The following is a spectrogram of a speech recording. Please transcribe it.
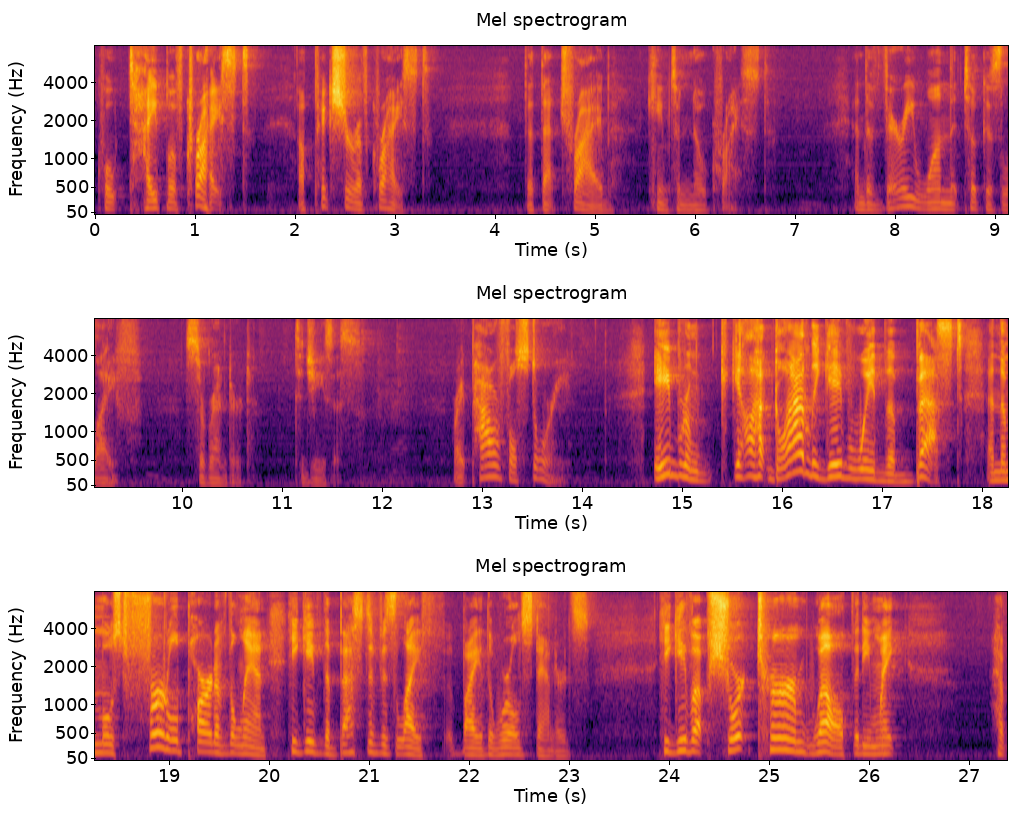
quote, type of Christ, a picture of Christ, that that tribe came to know Christ. And the very one that took his life surrendered to Jesus. Right? Powerful story. Abram gladly gave away the best and the most fertile part of the land. He gave the best of his life by the world standards. He gave up short term wealth that he might have,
